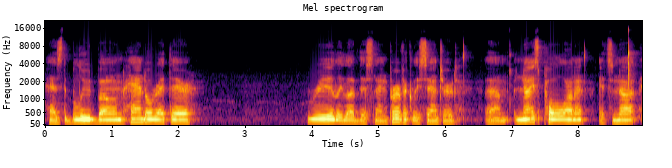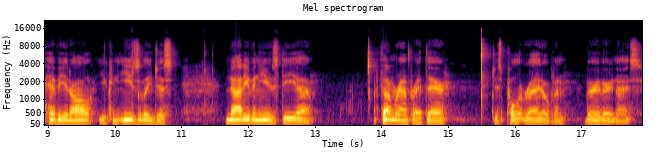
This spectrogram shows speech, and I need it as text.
has the blued bone handle right there Really love this thing. Perfectly centered. Um, nice pull on it. It's not heavy at all. You can easily just not even use the uh, thumb ramp right there. Just pull it right open. Very, very nice.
